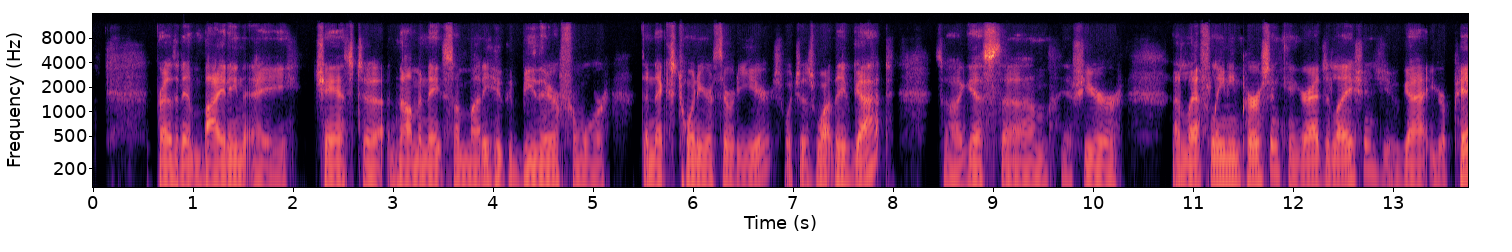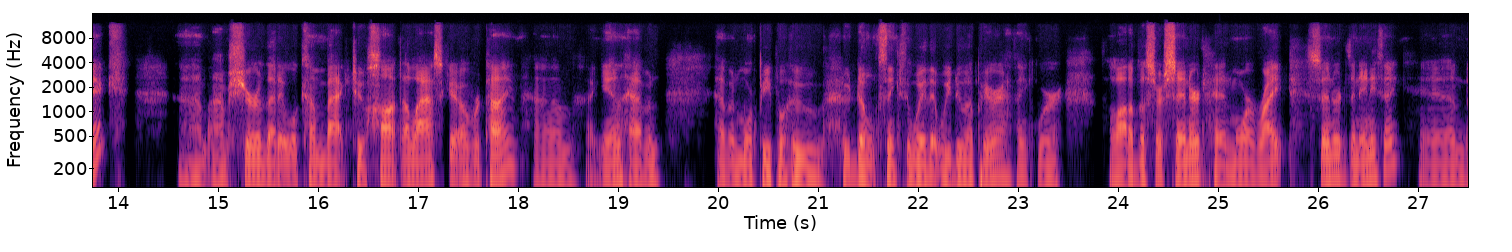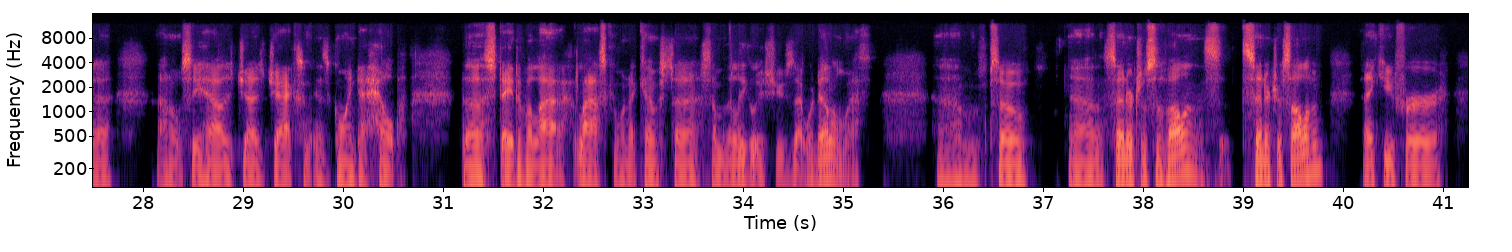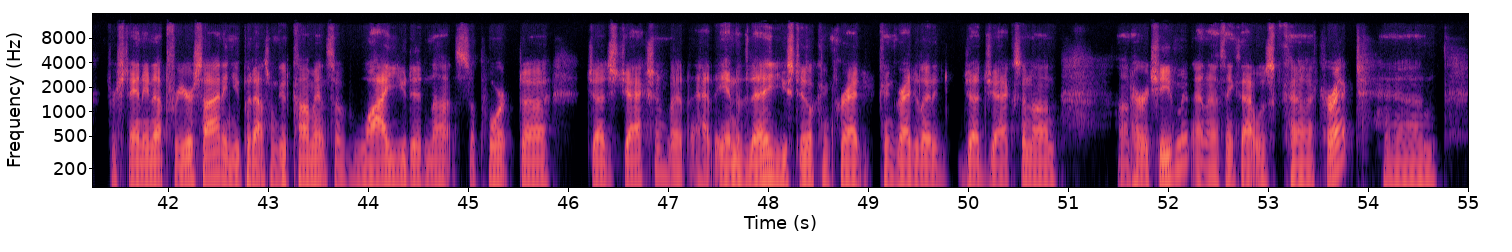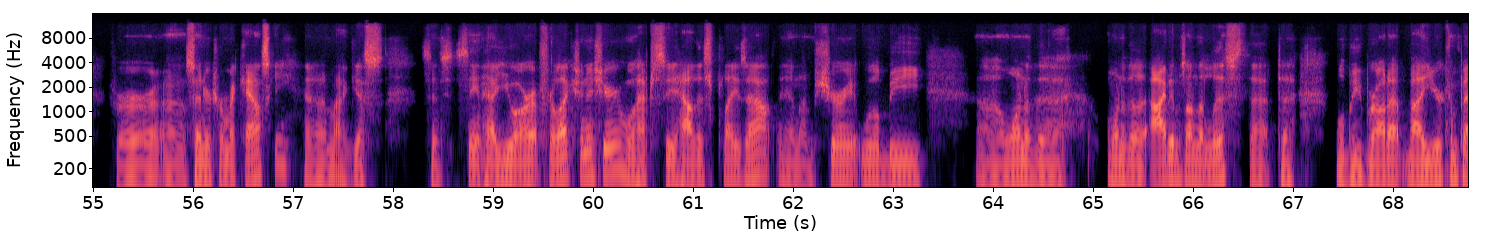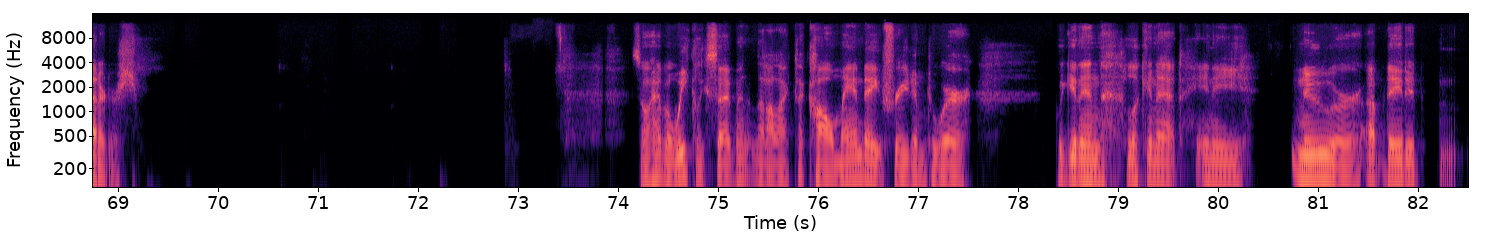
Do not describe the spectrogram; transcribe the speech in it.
President Biden a chance to nominate somebody who could be there for the next 20 or 30 years, which is what they've got. So I guess um, if you're a left leaning person, congratulations, you've got your pick. Um, I'm sure that it will come back to haunt Alaska over time. Um, again, having having more people who who don't think the way that we do up here. I think we're a lot of us are centered and more right centered than anything. And uh, I don't see how Judge Jackson is going to help the state of Alaska when it comes to some of the legal issues that we're dealing with. Um, so, uh, Senator Sullivan, Senator Sullivan, thank you for for standing up for your side, and you put out some good comments of why you did not support uh, Judge Jackson. But at the end of the day, you still congrat- congratulated Judge Jackson on on her achievement, and I think that was uh, correct. And for uh, Senator Murkowski. Um, I guess since seeing how you are up for election this year, we'll have to see how this plays out, and I'm sure it will be uh, one of the one of the items on the list that uh, will be brought up by your competitors. So I have a weekly segment that I like to call Mandate Freedom, to where we get in looking at any new or updated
